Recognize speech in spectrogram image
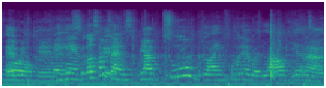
if well. everything. Uh-huh, is because okay. sometimes we are too blindfolded with love. Yeah,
